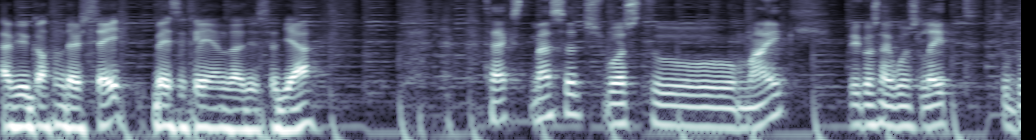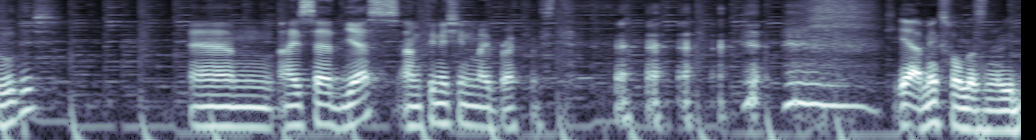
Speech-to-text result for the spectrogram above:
"Have you gotten there safe?" Basically, and I just said, "Yeah." Text message was to Mike because I was late to do this. And I said, yes, I'm finishing my breakfast. Yeah, Mixwell doesn't read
